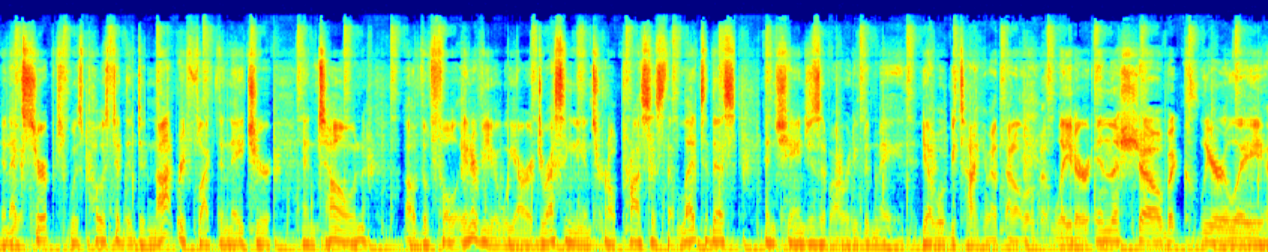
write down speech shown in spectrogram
An excerpt was posted that did not reflect the nature and tone of the full interview. We are addressing the internal process that led to this, and changes have already been made. Yeah, we'll be talking about that a little bit later in the show, but clearly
